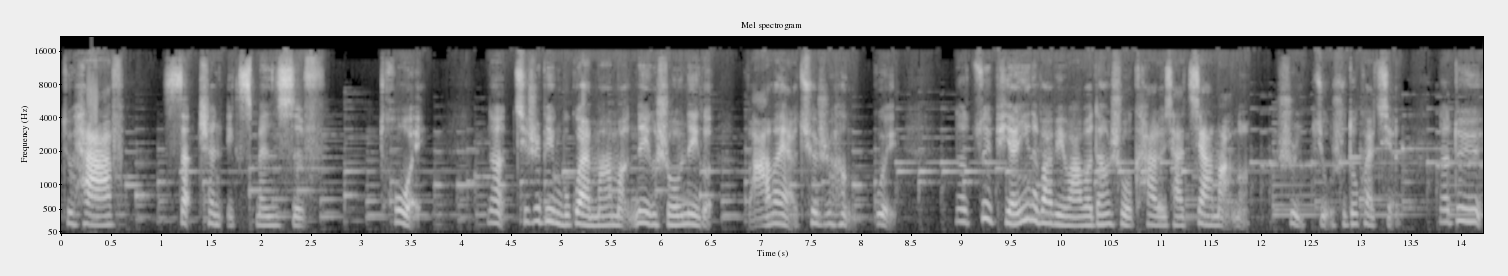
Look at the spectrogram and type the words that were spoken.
to have such an expensive toy. 那其实并不怪妈妈，那个时候那个娃娃呀确实很贵。 那最便宜的芭比娃娃，当时我看了一下价码呢，是九十多块钱。那对于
